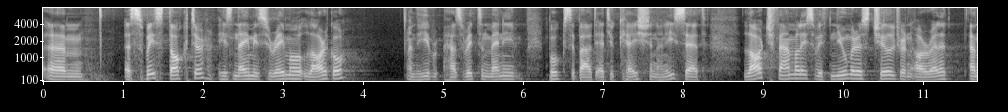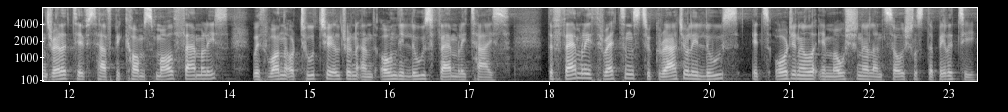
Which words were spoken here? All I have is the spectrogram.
um, a Swiss doctor, his name is Remo Largo. And he has written many books about education. And he said, Large families with numerous children rel- and relatives have become small families with one or two children and only lose family ties. The family threatens to gradually lose its ordinal emotional and social stability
